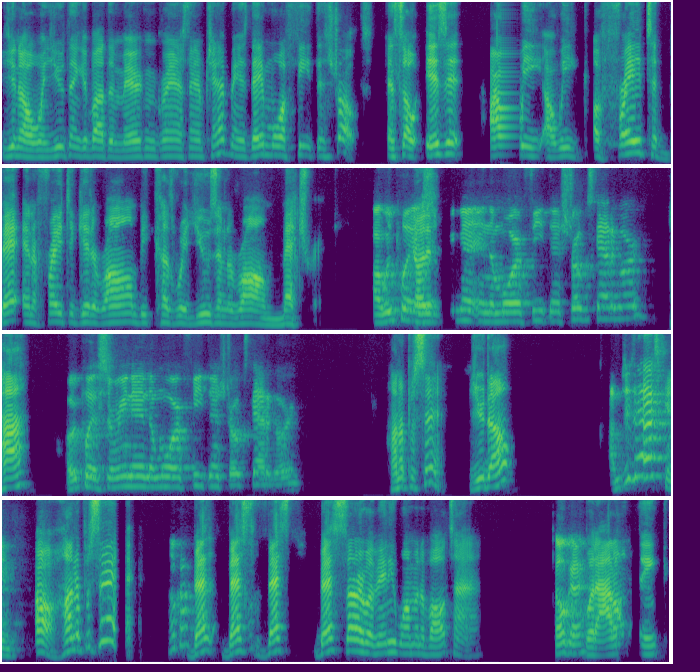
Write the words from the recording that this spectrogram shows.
you know, when you think about the American Grand Slam champions, they more feet than strokes. And so, is it? Are we are we afraid to bet and afraid to get it wrong because we're using the wrong metric? Are we putting you know, Serena in the more feet than strokes category? Huh? Are we putting Serena in the more feet than strokes category? 100%. You don't? I'm just asking. Oh, 100%. Okay. Best best best best serve of any woman of all time. Okay. But I don't think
